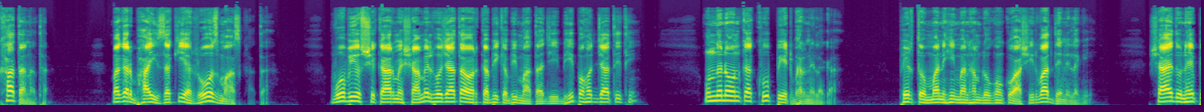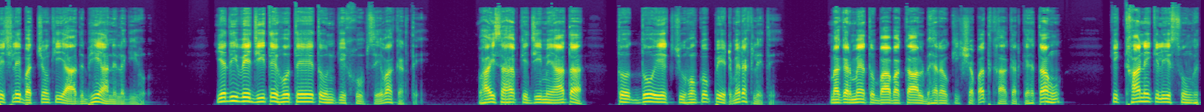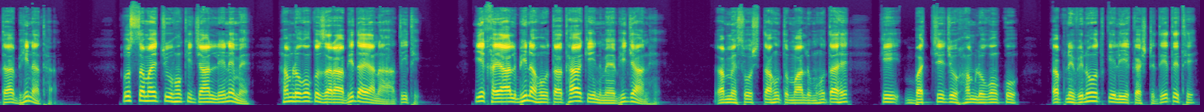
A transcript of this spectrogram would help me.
खाता न था। मगर भाई जकिया रोज मांस खाता। वो भी उस शिकार में शामिल हो जाता और कभी कभी माताजी भी पहुँच जाती थीं। उन दिनों उनका खूब पेट भरने लगा। फिर तो मन ही मन हम लोगों को आशीर्वाद देने लगी। शायद उन्हें पिछले बच्चों की याद भी आने लगी हो। यदि वे जीते होते तो उनकी खूब सेवा करते। भाई साहब के जी में आता तो दो एक चूहों को पेट में रख लेते। मगर मैं तो बाबा काल भैरव की शपथ खाकर कहता हूँ कि खाने के लिए सूंघता भी न था। उस समय चूहों की जान लेने में हम लोगों को जरा भी दया न आती थी। ये ख्याल भी न होता था कि इनमें भी जान है। अब मैं सोचता हूँ तो मालूम होता है कि बच्चे जो हम लोगों को अपने विनोद के लिए कष्ट देते थे,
